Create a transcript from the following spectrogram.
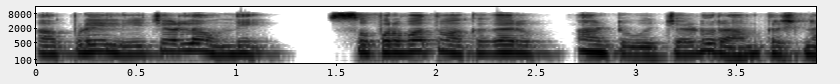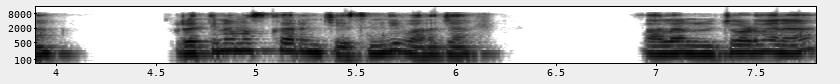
అప్పుడే లేచాళ్ళా ఉంది సుప్రభాతం అక్కగారు అంటూ వచ్చాడు రామకృష్ణ. ప్రతి నమస్కారం చేసింది వనజ. అలా నిల్చోవడమేనా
